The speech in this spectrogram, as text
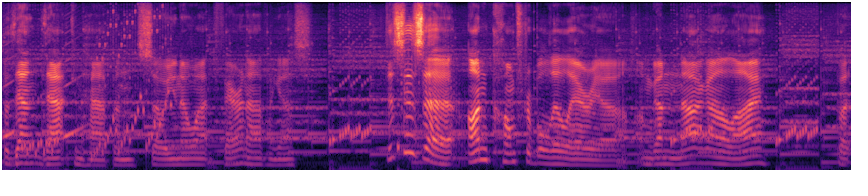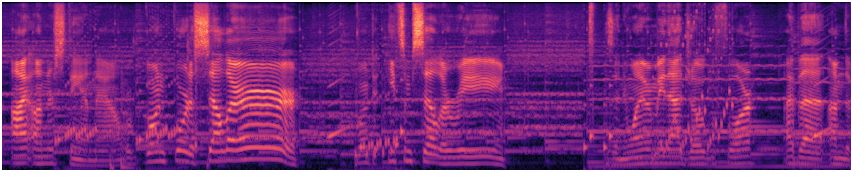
But then that can happen, so you know what? Fair enough, I guess. This is a uncomfortable little area. I'm gonna not gonna lie, but I understand now. We're going for the cellar! We're going to eat some celery. Has anyone ever made that joke before? I bet I'm the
